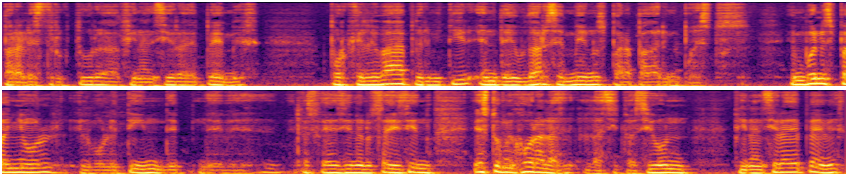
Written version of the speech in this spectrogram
para la estructura financiera de Pemex porque le va a permitir endeudarse menos para pagar impuestos. En buen español, el boletín de, de, la de Hacienda nos está diciendo esto mejora la, la, situación financiera de Pemex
